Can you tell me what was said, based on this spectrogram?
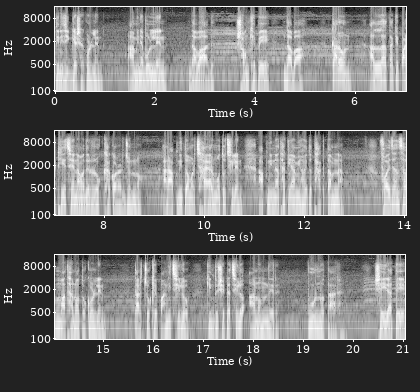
তিনি জিজ্ঞাসা করলেন। আমিনা বললেন, দাবাদ। সংক্ষেপে, দাবা। কারণ, আল্লাহ তাকে পাঠিয়েছেন আমাদের রক্ষা করার জন্য। আর আপনি তো আমার ছায়ার মতো ছিলেন। আপনি না থাকলে আমি হয়তো থাকতাম না। ফয়জান সাহ মাথা নত করলেন। তার চোখে পানি ছিল, কিন্তু সেটা ছিল আনন্দের পূর্ণ তার সেই রাতে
